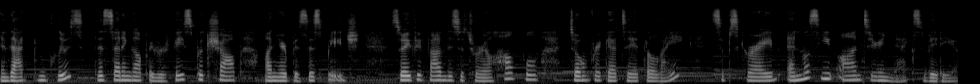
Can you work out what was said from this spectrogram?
And that concludes the setting up of your Facebook shop on your business page. So if you found this tutorial helpful, don't forget to hit the like, subscribe, and we'll see you on to your next video.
